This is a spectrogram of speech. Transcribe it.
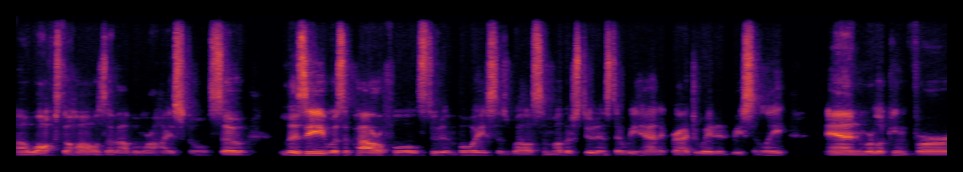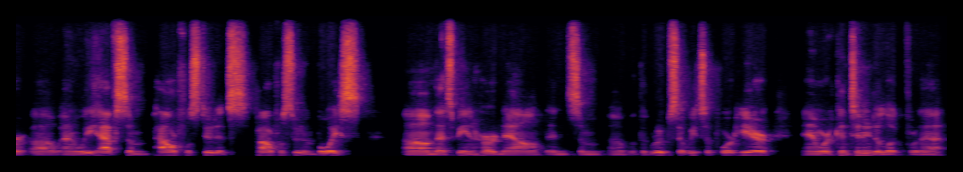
uh, walks the halls of Albemarle High School. So Lizzie was a powerful student voice, as well as some other students that we had that graduated recently. And we're looking for, uh, and we have some powerful students, powerful student voice um, that's being heard now in some uh, with the groups that we support here. And we're continuing to look for that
